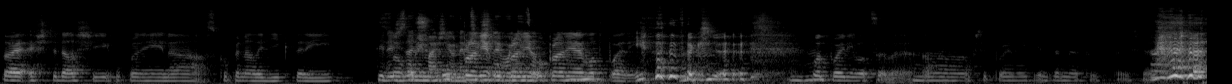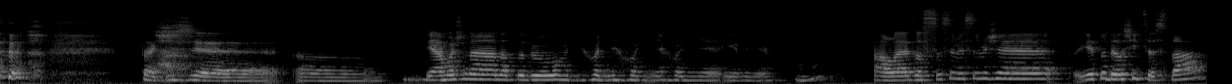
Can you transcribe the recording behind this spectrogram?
to je ještě další úplně jiná skupina lidí, který ty jdeš za nima, že jo, úplně, úplně, za... úplně mm. odpojený, mm. takže mm. odpojený od sebe mm. a připojený k internetu, takže takže uh, já možná na to jdu hodně, hodně, hodně, hodně jemně. Mm. Ale zase si myslím, že je to delší cesta,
